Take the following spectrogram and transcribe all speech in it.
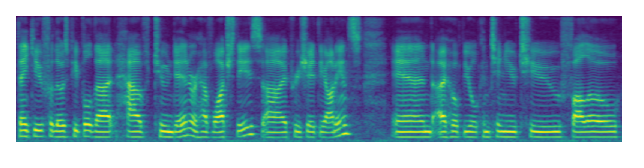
thank you for those people that have tuned in or have watched these. Uh, I appreciate the audience, and I hope you will continue to follow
